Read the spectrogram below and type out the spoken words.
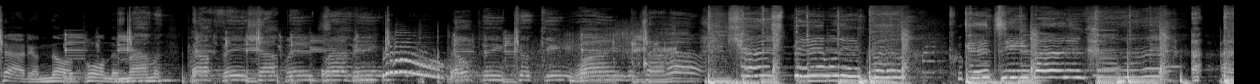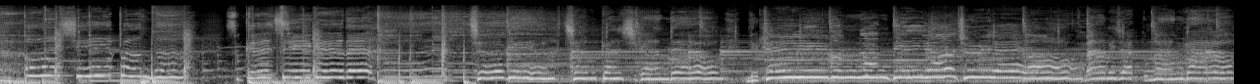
차려 널 보는 맘은 카페 샵에 드라이빙 LP 쿠킹 와인 괜찮아. 현실 때문일까? 고개지 반응 옷이 예뻤나? 손끝이 그대. 저기요 잠깐 시간대요. 내게 1분만 들려줄래요? 맘이 자꾸만 가요.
